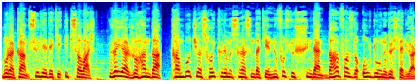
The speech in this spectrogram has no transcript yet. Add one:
Bu rakam Suriye'deki iç savaş veya Ruanda, Kamboçya soykırımı sırasındaki nüfus düşüşünden daha fazla olduğunu gösteriyor.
